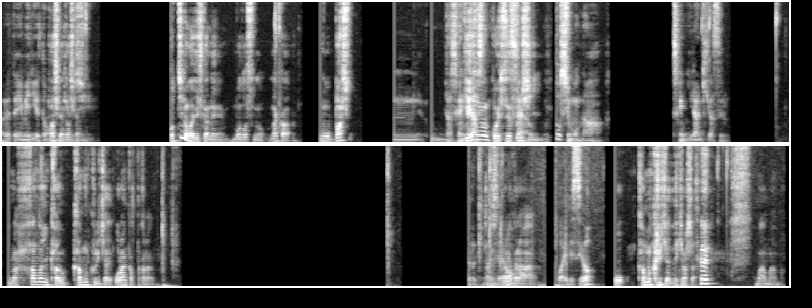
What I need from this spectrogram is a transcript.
あれやったらエミリアとも確かにできるしこっちの方がいいですかね、戻すの。なんか、もう場所、うん。確かに。原因はこいつでするし、うっとうしいもんな。確かにいらん気がする。今、反応に買う、噛むクリーチャーおらんかったから。来ましたよ。怖いですよ。お、噛むクリーチャー出てきました。まあまあまあ。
